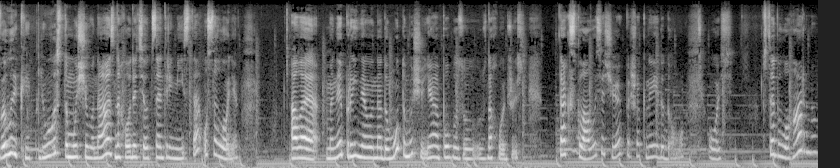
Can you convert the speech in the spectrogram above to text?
великий плюс, тому що вона знаходиться у центрі міста у салоні. Але мене прийняли на дому, тому що я поблизу знаходжусь. Так склалося, що я прийшла к неї додому. Ось. Все було гарно,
